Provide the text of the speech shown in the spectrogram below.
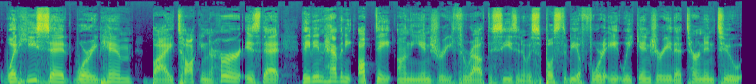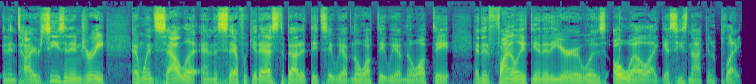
What he said worried him by talking to her is that they didn't have any update on the injury throughout the season. It was supposed to be a four to eight week injury that turned into an entire season injury. And when Saleh and the staff would get asked about it, they'd say, We have no update, we have no update. And then finally at the end of the year, it was, Oh, well, I guess he's not going to play.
